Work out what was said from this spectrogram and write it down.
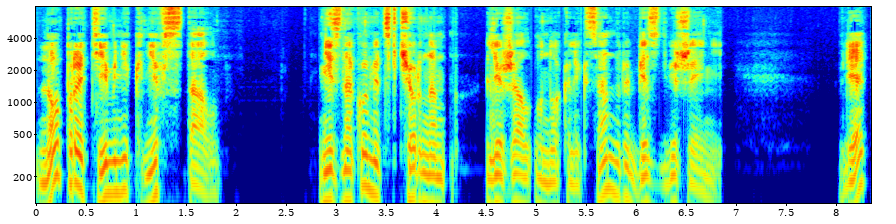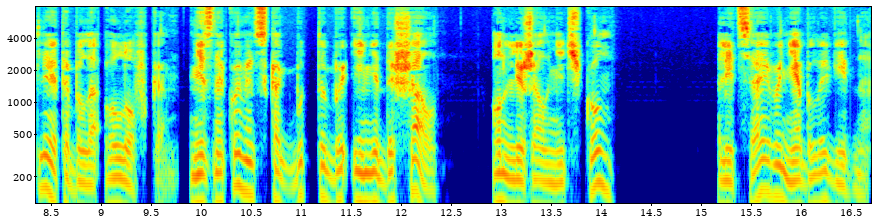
Но противник не встал. Незнакомец в черном лежал у ног Александра без движений. Вряд ли это была уловка. Незнакомец как будто бы и не дышал. Он лежал ничком, лица его не было видно.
